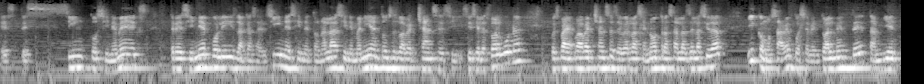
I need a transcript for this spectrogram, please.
este, cinco Cinemex, tres Cinépolis, la Casa del Cine, Cine Tonalá, Cinemanía, entonces va a haber chances, si, si se les fue alguna, pues va, va, a haber chances de verlas en otras salas de la ciudad y como saben, pues eventualmente también,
